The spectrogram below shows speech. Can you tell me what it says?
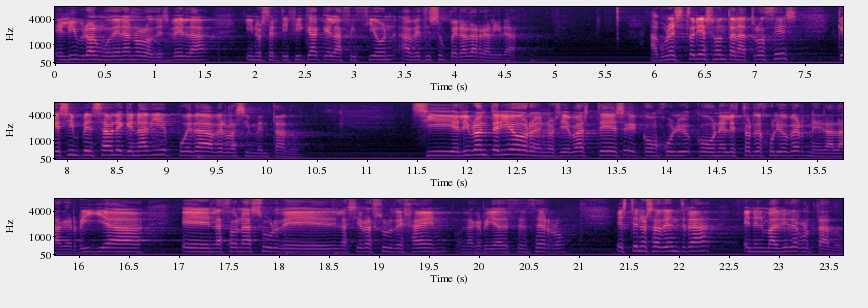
el libro Almudena nos lo desvela y nos certifica que la ficción a veces supera la realidad. Algunas historias son tan atroces que es impensable que nadie pueda haberlas inventado. Si el libro anterior nos llevaste eh, con, el lector de Julio Werner a la guerrilla en la zona sur de la Sierra Sur de Jaén, en la guerrilla del Cencerro, este nos adentra en el Madrid derrotado,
